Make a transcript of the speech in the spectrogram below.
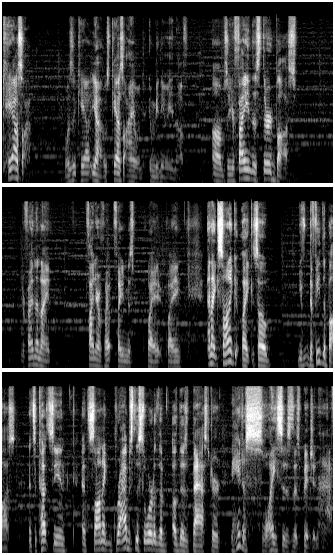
Chaos. Was it Chaos? Yeah, it was Chaos Island, conveniently enough. Um, so you're fighting this third boss. You're fighting the Knight. Find Your Flame is play, playing. And like Sonic, like, so you defeat the boss. It's a cutscene, and Sonic grabs the sword of the of this bastard, and he just slices this bitch in half.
